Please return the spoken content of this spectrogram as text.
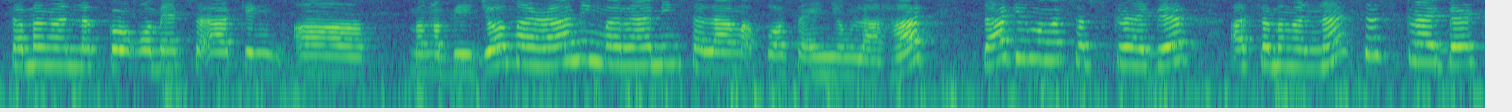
sa mga nagko-comment sa aking ah, mga video. Maraming maraming salamat po sa inyong lahat. Sa aking mga subscriber at sa mga non-subscriber,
